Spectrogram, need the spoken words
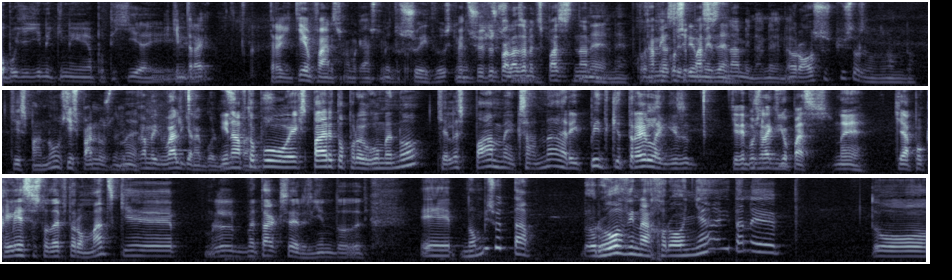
8 που είχε γίνει εκείνη η αποτυχία η... Εκείνη η τρα- Τραγική εμφάνιση που είχαμε κάνει στο Με Euro. τους Σουηδούς. Με τους Σουηδούς που αλλάζαμε τις πάσει στην άμυνα. Ναι, ναι. Που είχαμε 20 πάσει στην άμυνα. Ναι, ναι. Ρώσου, ποιους το znam. Και Ισπανούς. Και Ισπανούς. Ναι. Ναι. Που είχαμε βάλει και ένα γκολ. με Είναι τους αυτό Ισπανούς. που έχεις πάρει το προηγούμενο και λες πάμε ξανά, repeat και τρέλα. Και... Και δεν μπορούσε να αλλάξεις δύο πάσει. Ναι. Και αποκλείεσαι στο δεύτερο μάτς και ε, μετά ξέρεις, γίνεται το τέτοιο. Ε, νομίζω ότι τα ρόδινα χρόνια ήταν το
